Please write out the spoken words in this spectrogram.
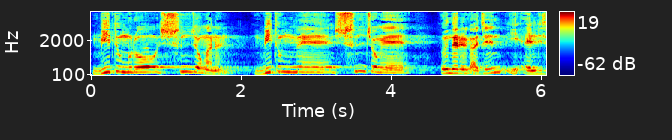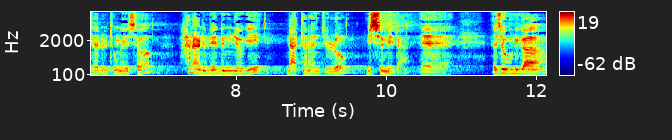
믿음으로 순종하는 믿음의 순종의 은혜를 가진 이 엘리사를 통해서 하나님의 능력이 나타난 줄로 믿습니다. 예. 그래서 우리가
